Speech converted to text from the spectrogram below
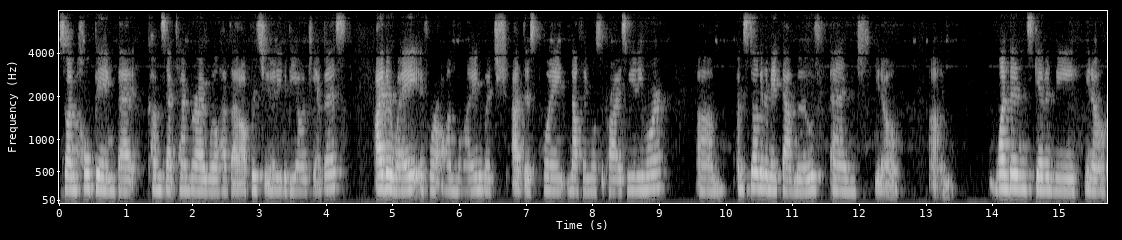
so I'm hoping that come September, I will have that opportunity to be on campus. Either way, if we're online, which at this point nothing will surprise me anymore, um, I'm still going to make that move and you know um, London's given me, you know,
